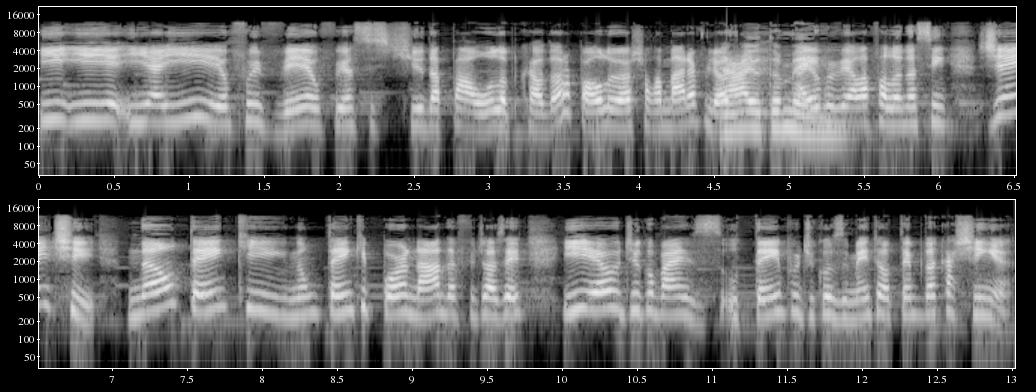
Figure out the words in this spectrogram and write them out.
E, e, e aí eu fui ver, eu fui assistir da Paola, porque eu adoro a Paola, eu acho ela maravilhosa. Ah, eu também. Aí eu fui ver ela falando assim, gente, não tem que, não tem que pôr nada de azeite. E eu digo mais, o tempo de cozimento é o tempo da caixinha.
